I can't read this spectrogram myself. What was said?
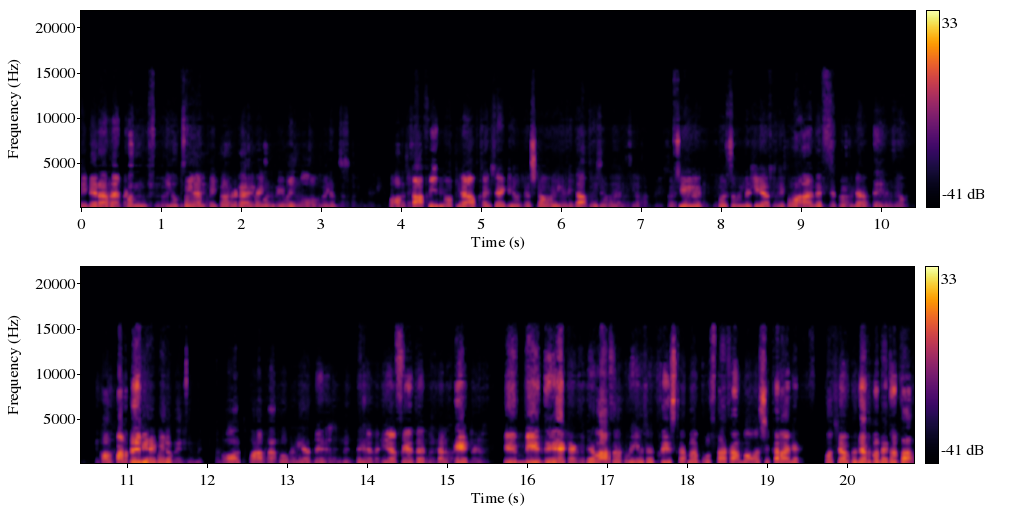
ਤੇ ਜਿਹੜਾ ਵੈਪਨ ਯੂਪੀ ਐਮਪੀ ਤੋਂ ਜਿਹੜਾ ਹੈਗਾ ਯੂਪੀ ਵਿੱਚ ਹੋ ਜਾਂਦਾ ਔਰ ਕਾਫੀ ਜਿਹੜੀ ਪੰਜਾਬ ਪੁਲਿਸ ਹੈਗੀ ਉਹ ਤੇ ਸਟੋਰੀ ਵੀ ਕਾਫੀ ਸੀ ਤੁਸੀਂ ਸੋਸ਼ਲ ਮੀਡੀਆ ਤੇ ਅਖਬਾਰਾਂ ਦੇ ਵਿੱਚ ਤੁਸੀਂ ਆਪ ਦੇਖਦੇ ਹੋ ਔਰ ਪੜ੍ਹਦੇ ਵੀ ਹੈਗੇ ਜੋ ਔਰ ਵਾਰਦਾਤ ਹੋ ਗਈ ਹੈ ਤੇ ਉਹਦੇ ਤੇ ਇਹ ਅਫੇਅਰ ਦਰਜ ਕਰਕੇ ਇਹ ਮੇਨ ਤੇ ਹੈਗਾ ਕਿ ਜੇ ਵਾਰਦਾਤ ਹੋਈ ਹੈ ਤੇ ਫੇਸ ਕਰਨਾ ਪੁੱਛਦਾ ਕੰਮ ਆ, ਉਹ ਅਸੀਂ ਕਰਾਂਗੇ। ਔਰ ਜਲਦ ਤੋਂ ਜਲਦ ਬੰਦੇ ਗ੍ਰਿਫਤਾਰ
